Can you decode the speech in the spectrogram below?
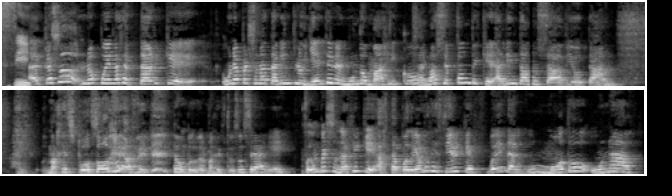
Sí. ¿Acaso no pueden aceptar que una persona tan influyente en el mundo mágico, o sea, no aceptan de que alguien tan sabio, tan ay, majestuoso, así, Dumbledore majestuoso sea gay? Fue un personaje que hasta podríamos decir que fue de algún modo una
